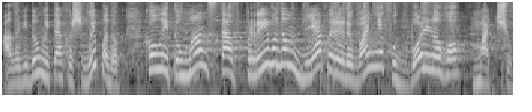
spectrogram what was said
Але відомий також випадок, коли туман став приводом для переривання футбольного матчу.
